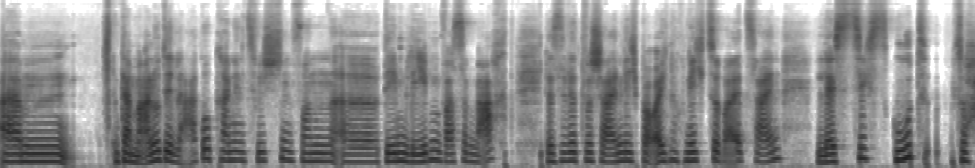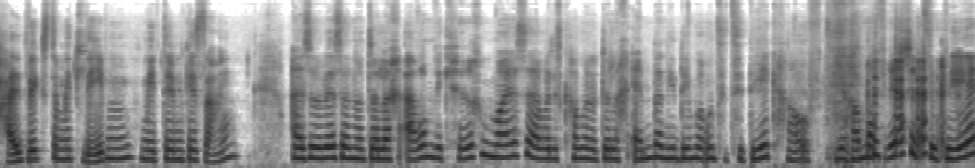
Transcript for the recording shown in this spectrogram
Ähm, der Manu de Lago kann inzwischen von äh, dem leben, was er macht. Das wird wahrscheinlich bei euch noch nicht so weit sein. Lässt sich's gut so halbwegs damit leben mit dem Gesang? Also wir sind natürlich arm wie Kirchenmäuse, aber das kann man natürlich ändern, indem man unsere CD kauft. Wir haben eine frische CD.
